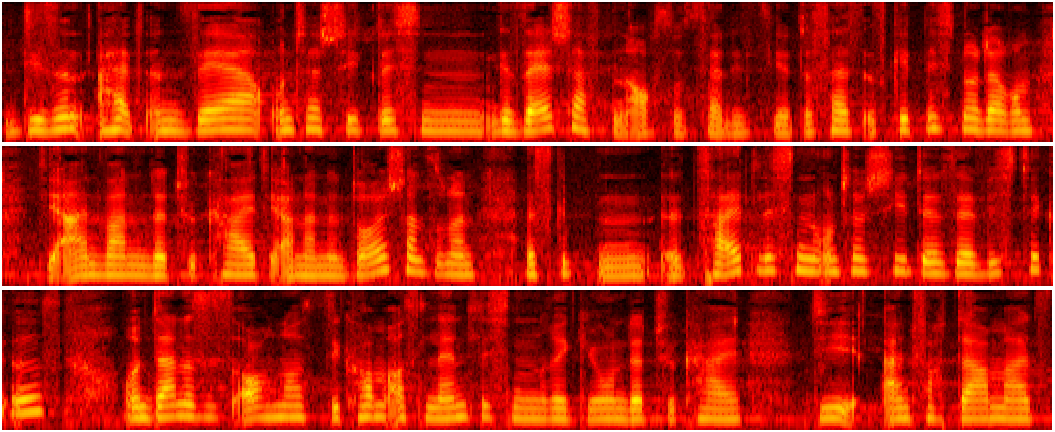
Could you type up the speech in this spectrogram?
die sind halt in sehr unterschiedlichen Gesellschaften auch sozialisiert. Das heißt, es geht nicht nur darum, die einen waren in der Türkei, die anderen in Deutschland, sondern es gibt einen äh, zeitlichen Unterschied, der sehr wichtig ist. Und dann ist es auch noch, sie kommen aus ländlichen Regionen der Türkei, die einfach damals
